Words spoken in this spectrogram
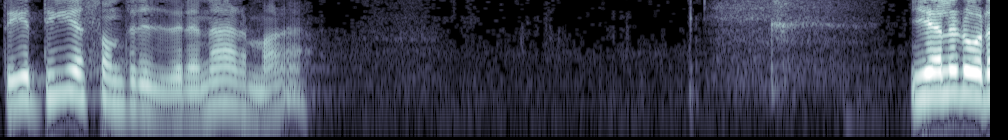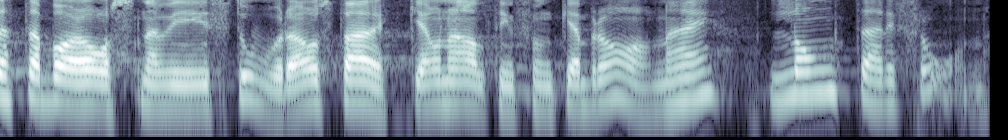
Det är det som driver det närmare. Gäller då detta bara oss när vi är stora och starka och när allting funkar bra? Nej, långt därifrån.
